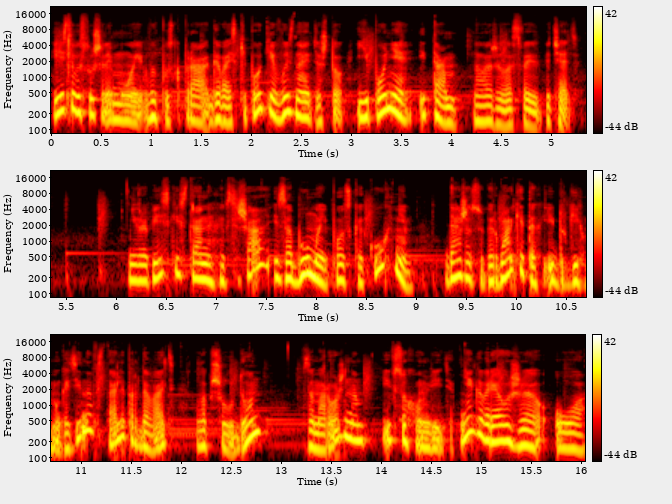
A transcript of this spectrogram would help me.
Если вы слушали мой выпуск про гавайский поки, вы знаете, что Япония и там наложила свою печать. В европейских странах и в США из-за бума японской кухни даже в супермаркетах и других магазинах стали продавать лапшу удон в замороженном и в сухом виде. Не говоря уже о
